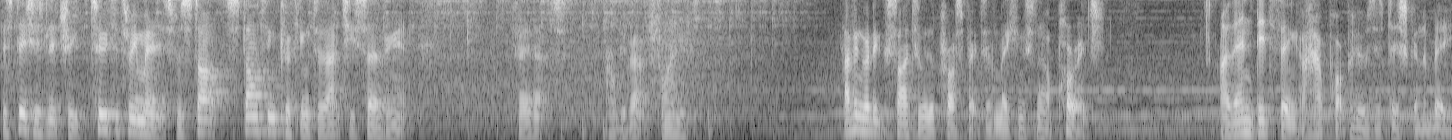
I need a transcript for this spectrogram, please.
This dish is literally two to three minutes from start, starting cooking to actually serving it. Okay, that's probably about fine. Having got excited with the prospect of making snail porridge, I then did think, how popular is this dish going to be?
